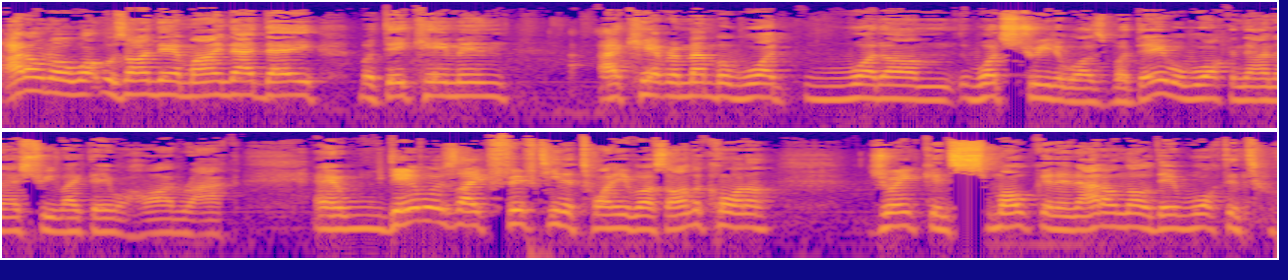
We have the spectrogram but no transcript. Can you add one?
I don't know what was on their mind that day, but they came in I can't remember what what um what street it was, but they were walking down that street like they were hard rock. And there was like fifteen or twenty of us on the corner drinking, smoking, and I don't know. They walked into a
